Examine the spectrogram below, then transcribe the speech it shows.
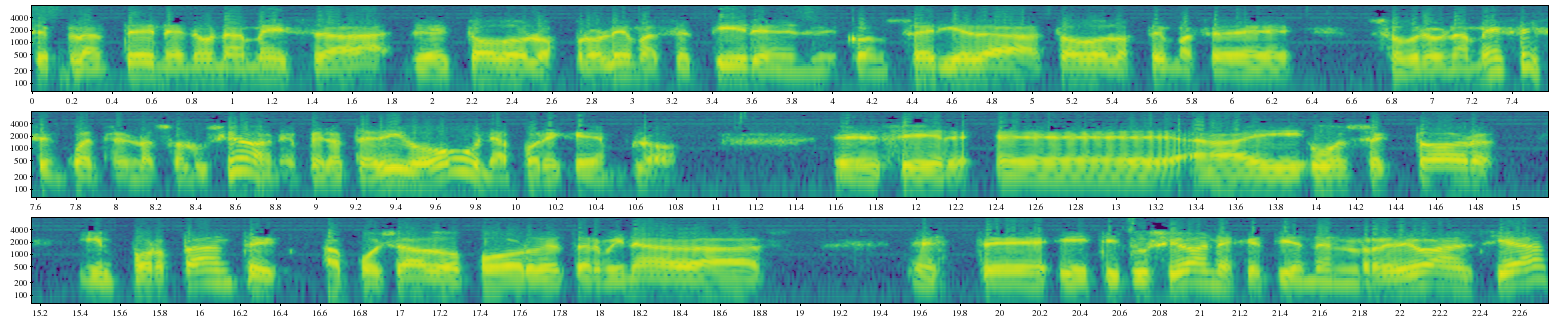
se planteen en una mesa de todos los problemas, se tiren con seriedad todos los temas eh, sobre una mesa y se encuentren las soluciones. Pero te digo una, por ejemplo. Es decir, eh, hay un sector importante apoyado por determinadas este, instituciones que tienen relevancia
